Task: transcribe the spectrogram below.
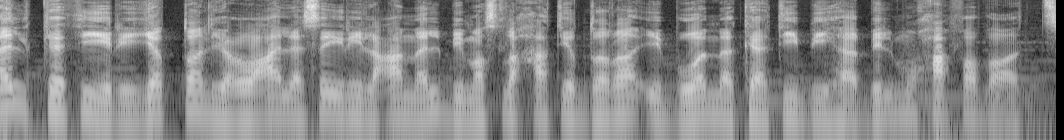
الكثير يطلع على سير العمل بمصلحة الضرائب ومكاتبها بالمحافظات.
